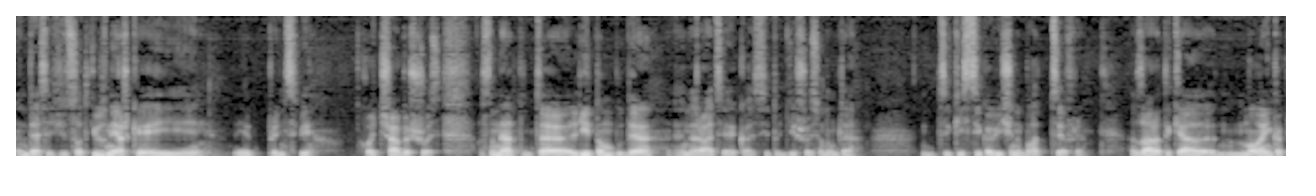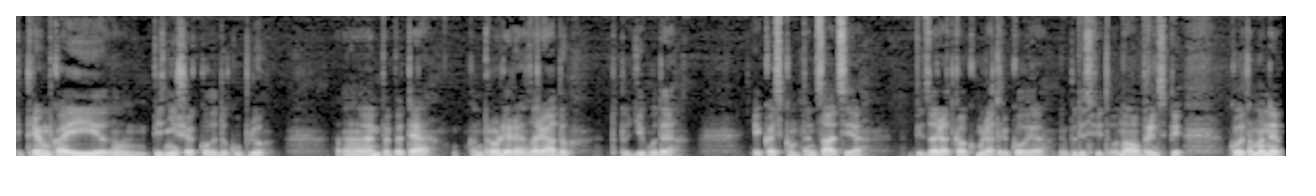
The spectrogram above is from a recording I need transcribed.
10% знижки і, і, в принципі, хоч ще би щось. Основне то це літом буде генерація якась, і тоді щось воно буде. Якісь цікавіші набагато цифри. Зараз така маленька підтримка, і е, пізніше, коли докуплю е, МППТ контролери заряду, то тоді буде якась компенсація підзарядка акумуляторів, коли не буде світла. Ну, в принципі, коли там в мене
